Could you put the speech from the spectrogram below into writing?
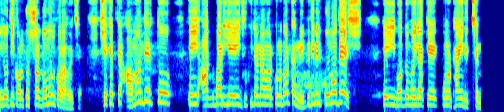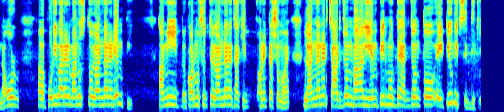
বিরোধী কণ্ঠস্বর দমন করা হয়েছে। সেক্ষেত্রে আমাদের তো এই আগ বাড়িয়ে এই ঝুঁকিটা নেওয়ার কোনো দরকার নেই। পৃথিবীর কোনো দেশ এই ভদ্রমহিলাকে কোনো ঠাঁই দিচ্ছেন না। ওর পরিবারের মানুষ তো লন্ডনের এমপি। আমি কর্মসূত্রে লন্ডনে থাকি অনেকটা সময়। লন্ডনের চারজন বাঙালি এমপির মধ্যে একজন তো এই টিউলিপ সিদ্দিকি।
